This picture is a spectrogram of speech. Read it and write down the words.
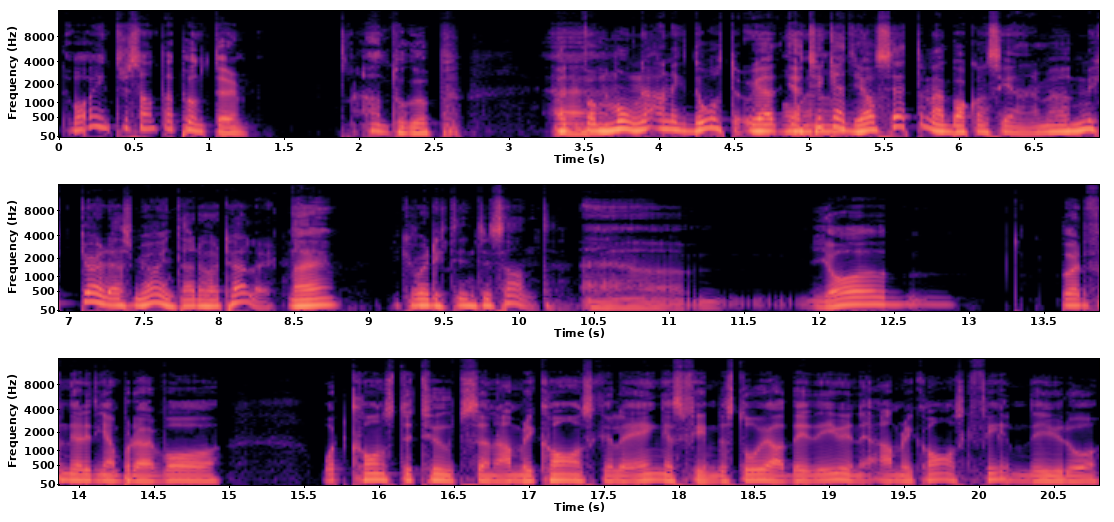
det var intressanta punkter han tog upp. Ja, det var Eh, många anekdoter. Och jag, många. jag tycker att jag har sett de här bakom scenerna, men det var mycket av det som jag inte hade hört heller. nej, Vilket var riktigt intressant. Eh, jag började fundera lite grann på det här. Vad, what constitutes en amerikansk eller engelsk film? Det, står ju, det, det är ju en amerikansk film. Det är ju då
